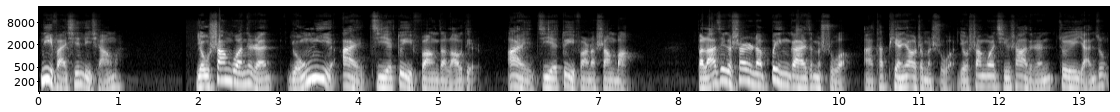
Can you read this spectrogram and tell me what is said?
逆反心理强嘛。有伤官的人容易爱揭对方的老底儿，爱揭对方的伤疤。本来这个事儿呢，不应该这么说啊，他偏要这么说。有伤官七煞的人最为严重。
